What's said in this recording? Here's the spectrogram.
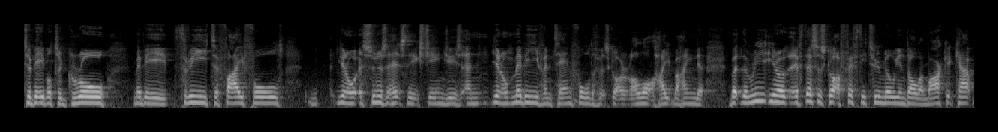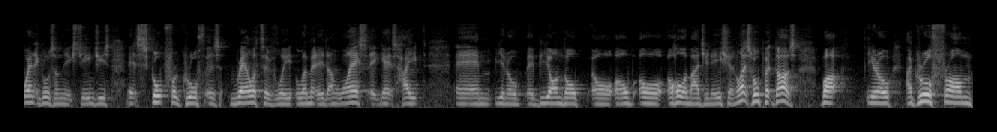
to be able to grow maybe three to five fold you know, as soon as it hits the exchanges, and you know, maybe even tenfold if it's got a lot of hype behind it. But the re, you know, if this has got a fifty-two million dollar market cap when it goes on the exchanges, its scope for growth is relatively limited unless it gets hyped. Um, you know, beyond all, all, all, all imagination. Let's hope it does. But you know, a growth from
